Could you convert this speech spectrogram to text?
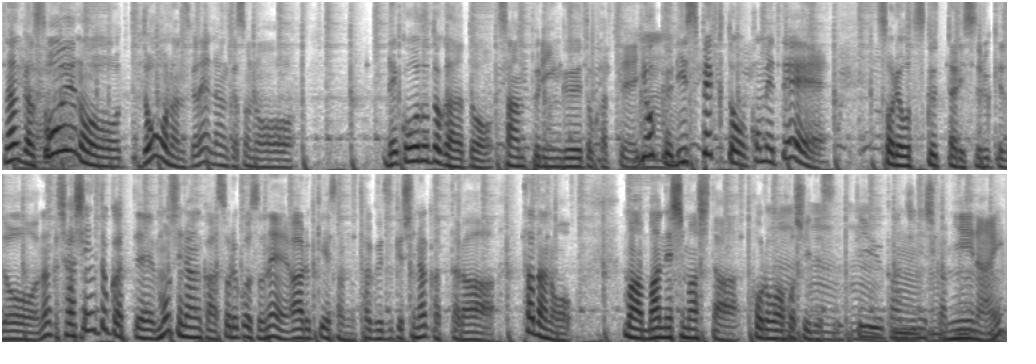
なんかそういうのどうなんですかね？なんかそのレコードとかだとサンプリングとかってよくリスペクトを込めてそれを作ったりするけどなんか写真とかってもしなんかそれこそね RK さんのタグ付けしなかったらただのまあ真似しましたフォロワー欲しいですっていう感じにしか見えない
